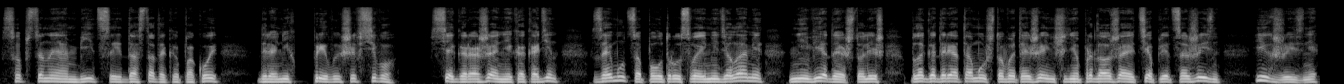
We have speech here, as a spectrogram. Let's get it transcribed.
«Собственные амбиции, достаток и покой для них превыше всего. Все горожане, как один, займутся поутру своими делами, не ведая, что лишь благодаря тому, что в этой женщине продолжает теплиться жизнь, их жизни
